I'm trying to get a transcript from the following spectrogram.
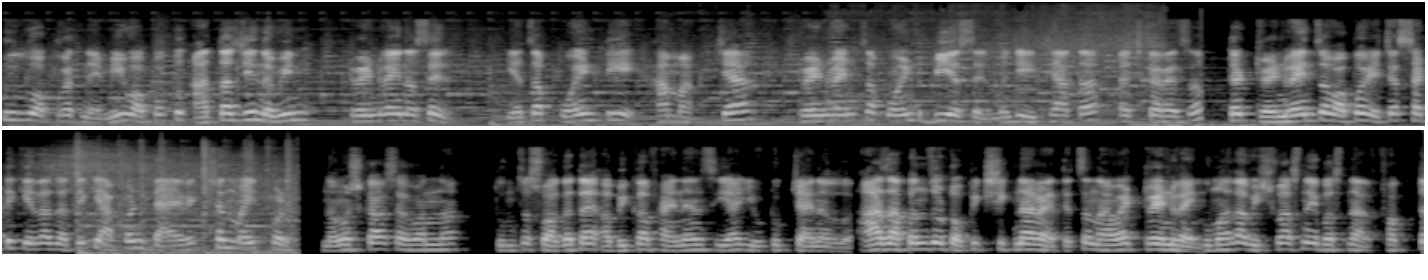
टूल वापरत नाही. मी वापरतो आता जे नवीन ट्रेंड लाईन असेल याचा पॉइंट ए हा मागच्या ट्रेंड लाईनचा पॉईंट बी असेल. म्हणजे इथे आता टच करायचं. तर ट्रेंड लाईनचा वापर याच्यासाठी केला जाते की आपण डायरेक्शन माहीत पडतो. नमस्कार सर्वांना. तुमचं स्वागत आहे अभिका फायनान्स या युट्यूब चॅनलवर आज आपण जो टॉपिक शिकणार आहे त्याचं नाव आहे ट्रेंड लाईन तुम्हाला विश्वास नाही बसणार फक्त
